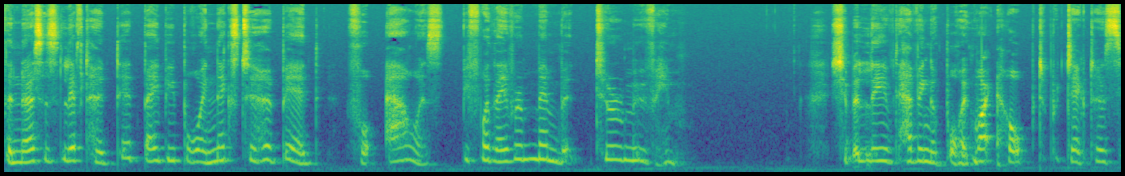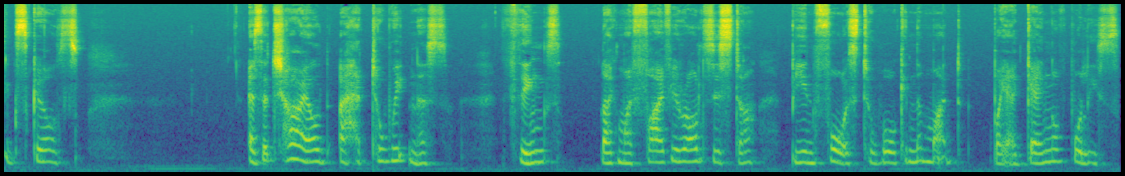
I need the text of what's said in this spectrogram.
The nurses left her dead baby boy next to her bed for hours before they remembered to remove him. She believed having a boy might help to protect her six girls. As a child, I had to witness things like my five year old sister being forced to walk in the mud by a gang of bullies.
